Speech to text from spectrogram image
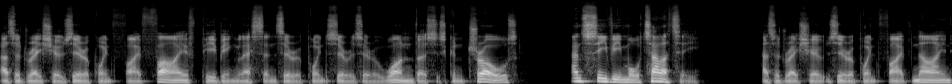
hazard ratio 0.55, p being less than 0.001 versus controls, and CV mortality, hazard ratio 0.59,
